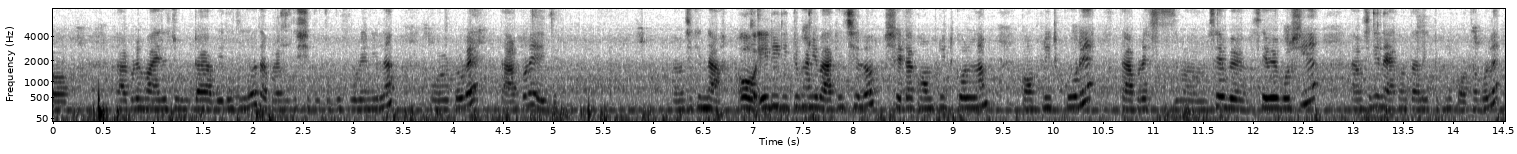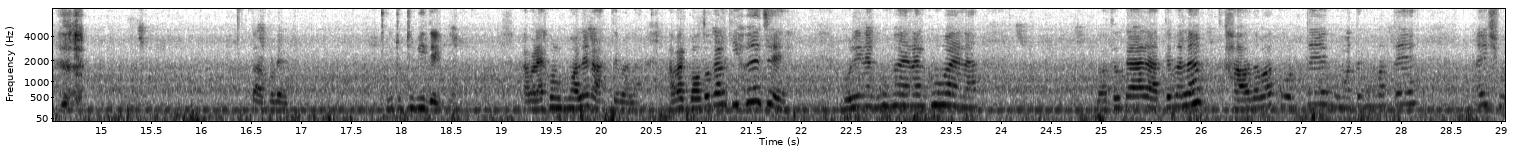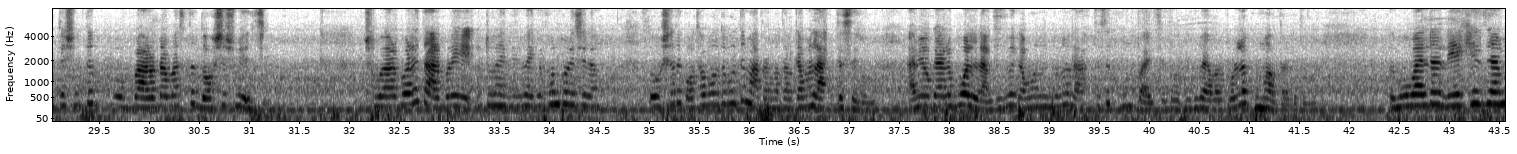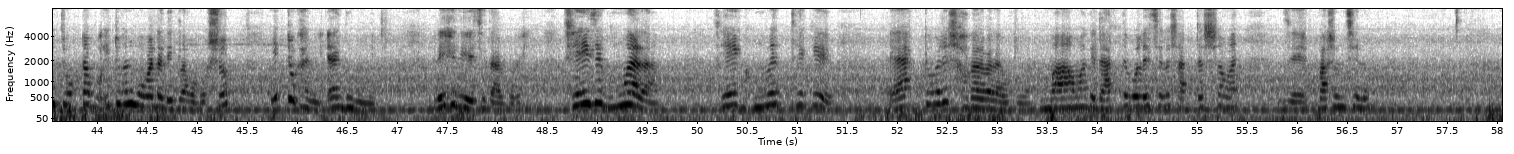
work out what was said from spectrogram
তারপরে মায়ের চুলটা বেঁধে দিল, তারপরে আমি সিঁদুর টুকু পরে নিলাম, পরে টোরে তারপরে এই যে। আমি কি, না, ও এডিট একটুখানি বাকি ছিল, সেটা কমপ্লিট করলাম কমপ্লিট করে তারপরে সেবে সেবে বসিয়ে আমি কি, না, এখন তাহলে একটুখানি কথা বলে তারপরে একটু টিভি দেখব। আবার এখন ঘুমালে রাত্রেবেলা। আবার গতকাল কি হয়েছে? বলি না ঘুম হয় না ঘুম হয় না। গতকাল রাত্রেবেলা খাওয়া দাওয়া করতে, ঘুমাতে ঘুমাতে এই শুতে শুতে বারোটা বাজতে দশে শুয়েছি। শোয়ার পরে তারপরে একটু একটুখানি দিদিভাইকে ফোন করেছিলাম। তো ওর সাথে কথা বলতে বলতে মাথার মাথাল কেমন লাগতেছে যেন? আমি ওকে আরও বললাম, দিদিভাই কেমন যেন লাগতেছে, ঘুম পাইছে। তো দিদিভাই আবার বলল, ঘুমাও তাহলে তুমি। তো মোবাইলটা রেখে যে আমি চোখটা, একটুখানি মোবাইলটা দেখলাম অবশ্য, একটুখানি, এক দু মিনিট রেখে দিয়েছি তারপরে। সেই যে ঘুমালাম, সেই ঘুমের থেকে একেবারে সকালবেলা উঠলাম। মা আমাকে ডাকতে বলেছিল সাতটার সময় যে, বাসন ছিল।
